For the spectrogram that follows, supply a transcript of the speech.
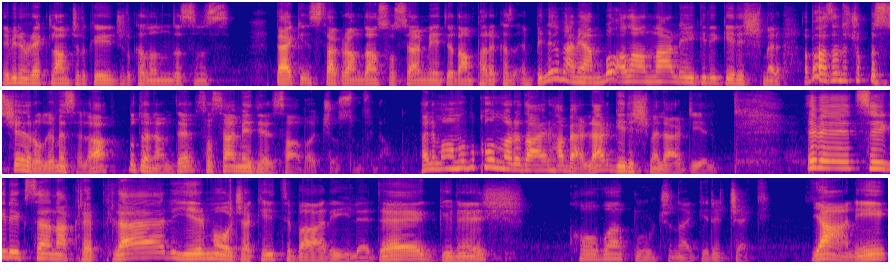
Ne bileyim reklamcılık, yayıncılık alanındasınız. Belki Instagram'dan, sosyal medyadan para kazan... E, Bilemem yani bu alanlarla ilgili gelişmeler. Ha, bazen de çok basit şeyler oluyor. Mesela bu dönemde sosyal medya hesabı açıyorsun filan. Hani ama bu konulara dair haberler, gelişmeler diyelim. Evet sevgili yükselen akrepler 20 Ocak itibariyle de Güneş Kova burcuna girecek. Yani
